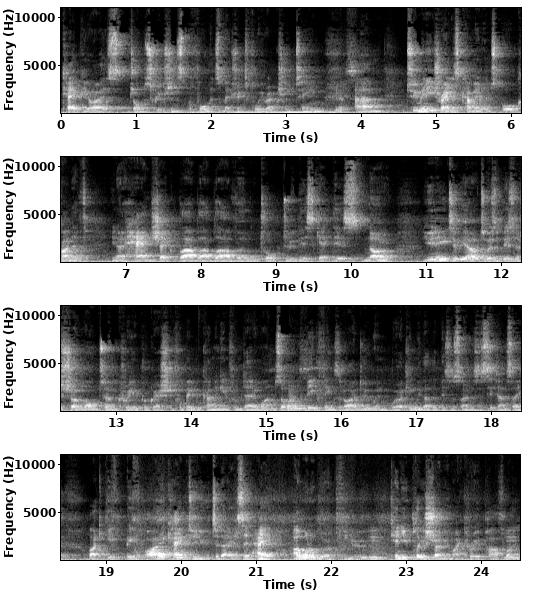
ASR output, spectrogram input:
KPIs, job descriptions, performance metrics for your actual team. Yes. Um, too many trainers come in and it's all kind of you know handshake, blah blah blah, verbal talk, do this, get this. No, you need to be able to, as a business, show long-term career progression for people coming in from day one. So one of the big things that I do when working with other business owners is sit down and say, like, if, if I came to you today and said, hey, I want to work for you, can you please show me my career pathway? Mm.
